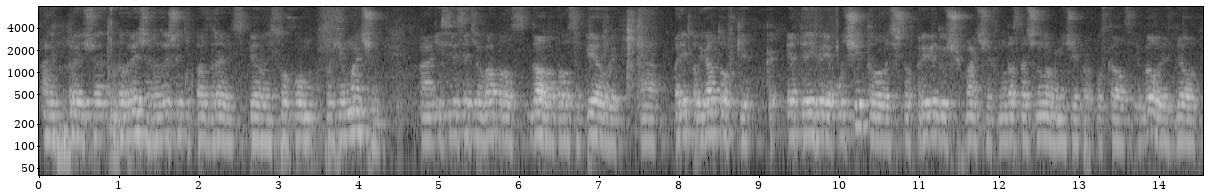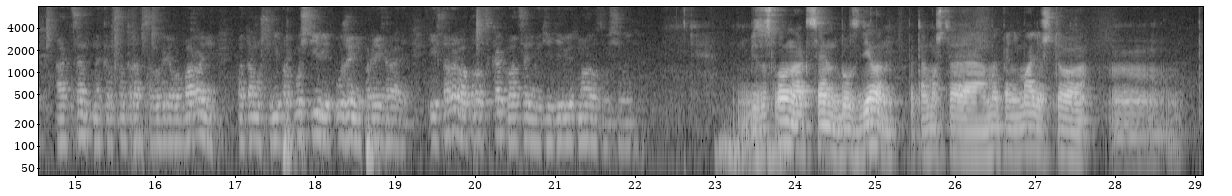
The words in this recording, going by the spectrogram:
Олег Петрович, добрый вечер. Разрешите поздравить с первым сухим, сухим матчем. А, и в связи с этим вопрос, два вопроса. Первый. А, при подготовке к этой игре учитывалось, что в предыдущих матчах ну, достаточно много мячей пропускалось, и был ли сделан акцент на концентрацию в игре в обороне, потому что не пропустили, уже не проиграли. И второй вопрос, как вы оцениваете дебют Морозова сегодня? Безусловно, акцент был сделан, потому что мы понимали, что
